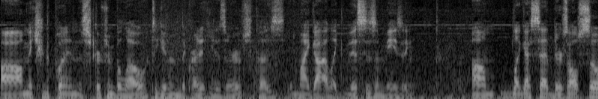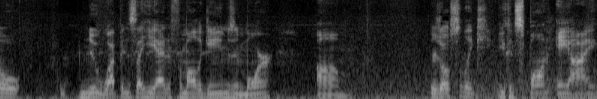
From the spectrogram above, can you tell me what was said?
Uh, I'll make sure to put it in the description below to give him the credit he deserves because, my god, like, this is amazing. Um, like I said, there's also new weapons that he added from all the games and more. Um, there's also like you can spawn AI,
